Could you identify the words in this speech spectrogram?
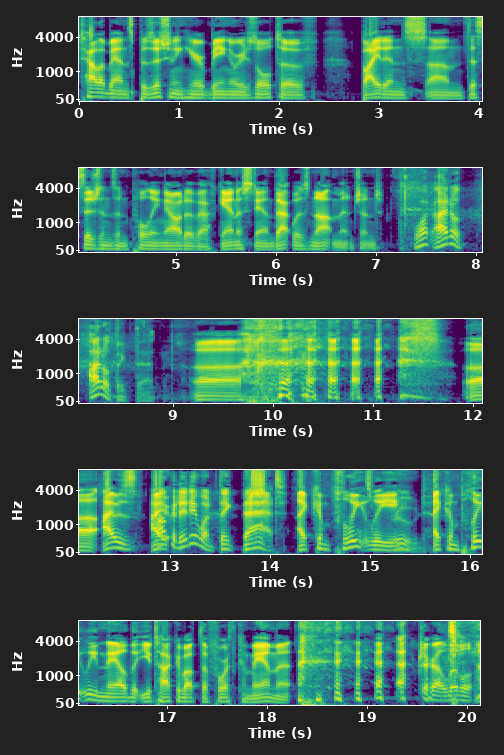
Taliban's positioning here being a result of Biden's um, decisions in pulling out of Afghanistan. That was not mentioned. What I don't I don't think that. Uh, I was. How I, could anyone think that? I completely, rude. I completely nailed that you talk about the fourth commandment after a little.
